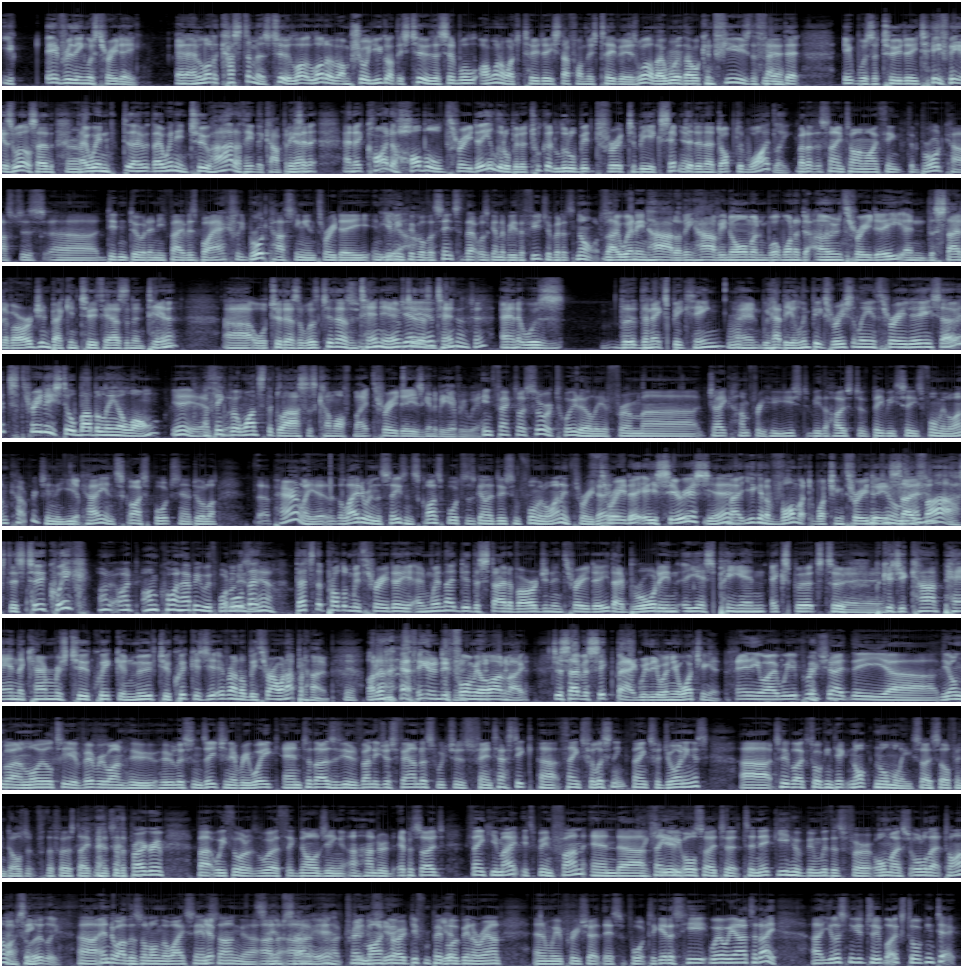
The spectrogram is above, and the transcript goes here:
you, everything was 3D. And, and a lot of customers too. A lot, a lot of, I'm sure you got this too. They said, "Well, I want to watch 2D stuff on this TV as well." They were they were confused the fact. Yeah. that it was a 2D TV as well. So they went they, they went in too hard. I think the companies Yeah. and it, and it kind of hobbled 3D a little bit. It took a little bit for it to be accepted Yeah. and adopted widely. But at the same time, I think the broadcasters uh, didn't do it any favors by actually broadcasting in 3D and giving people the sense that that was going to be the future, but it's not. They went in hard. I think Harvey Norman wanted to own 3D and the state of origin back in 2010, uh, or 2000 was it 2010? Yeah, Yeah, yeah, 2010. 2010. and it was the the next big thing. Mm. And we had the Olympics recently in 3D, so it's 3D still bubbling along. Yeah, yeah, I think, but once the glasses come off, mate, 3D is going to be everywhere. In fact, I saw a tweet earlier from uh, Jake Humphrey, who used to be the host of BBC's Formula One coverage in the Yep. UK, and Sky Sports now do a lot. Apparently, uh, the later in the season, Sky Sports is going to do some Formula One in 3D. 3D? Are you serious? Yeah. mate, you're going to vomit watching 3D. Could you It's so imagine? fast. It's too quick. I, I, I'm quite happy with what it Well, is that, now. that's the problem with 3D. And when they did the State of Origin in 3D, they brought in ESPN experts to yeah. because you can't pan the cameras too quick and move too quick because everyone will be throwing up at home. Yeah. I don't know how they're going to do Formula One, mate. Just have a sick bag with you when you're watching it. Anyway, we appreciate the uh, the ongoing loyalty of everyone who, who listens each and every week, and to those of you who've only just found us, which is fantastic. Uh, thanks for listening. Thanks for joining us. Uh, Two blokes talking tech, not normally so self indulgent for the first eight minutes of the program, but we thought it was worth acknowledging hundred episodes. Thank you, mate. It's been fun, and uh, Thank thank, you. you. also to, to Netgear who've been with us for almost all of that time. Absolutely. I think, uh, and to others along the way, Samsung, uh, Samsung, uh, yeah. uh, Trend Been. Micro, different people Yep. have been around, and we appreciate their support to get us here where we are today. Uh, you're listening to Two Blokes Talking Tech.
